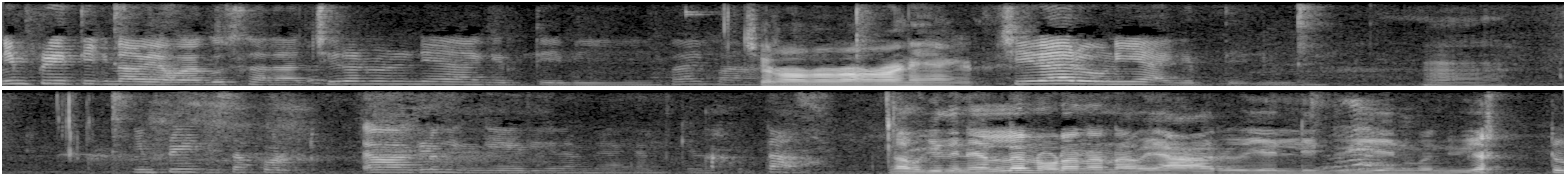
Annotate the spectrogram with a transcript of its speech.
ನಿಮ್ಮ ಪ್ರೀತಿಗೆ ನಾವು ಯಾವಾಗೂ ಸದಾ ಚಿರಋಣಿ ಆಗಿರ್ತೀವಿ ಬಾಯ್ ಬಾಯ್ ಚಿರೋರಣೆ ಆಗಿರ್ತೀವಿ ಚಿರಋಣಿ ಆಗಿರ್ತೀವಿ ನಿಮ್ಮ ಪ್ರೀತಿ ಸಪೋರ್ಟ್ ಯಾವಾಗಲೂ ಹಿಂಗೆ ಇರಲಿ ನಮ್ಮ ಇದನ್ನೆಲ್ಲ ನೋಡೋಣ ನಾವು ಯಾರು, ಎಲ್ಲಿದ್ವಿ, ಏನು ಬಂದ್ವಿ, ಎಷ್ಟು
